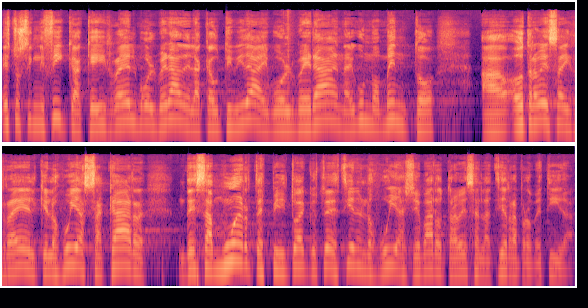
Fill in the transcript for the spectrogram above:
esto significa que Israel volverá de la cautividad y volverá en algún momento otra vez a Israel, que los voy a sacar de esa muerte espiritual que ustedes tienen, los voy a llevar otra vez a la tierra prometida.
